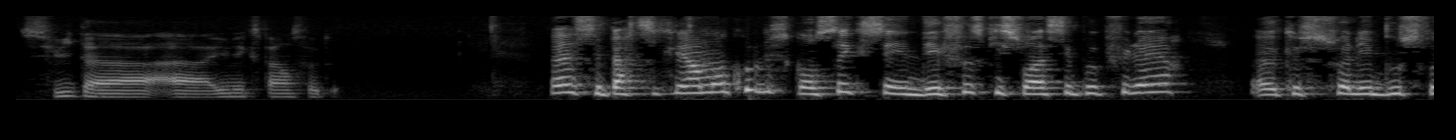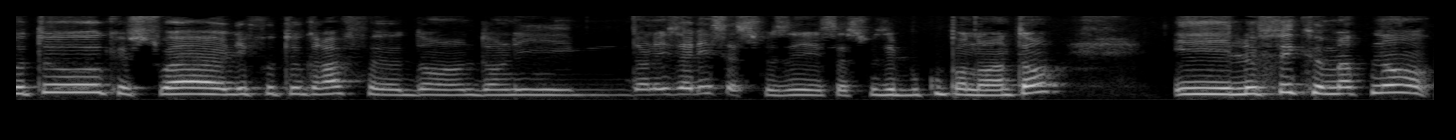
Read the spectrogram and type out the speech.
suite à, une expérience photo. c'est particulièrement cool parce qu'on sait que c'est des choses qui sont assez populaires, euh, que ce soit les boosts photos, que ce soit les photographes euh, dans, dans, les, dans les allées, ça se, faisait, ça se faisait beaucoup pendant un temps. Et le fait que maintenant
